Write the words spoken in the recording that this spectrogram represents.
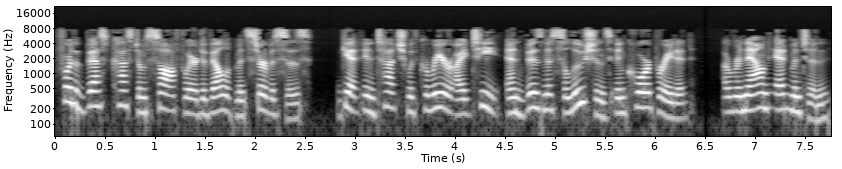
For the best custom software development services, get in touch with Career IT and Business Solutions Incorporated, a renowned Edmonton,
